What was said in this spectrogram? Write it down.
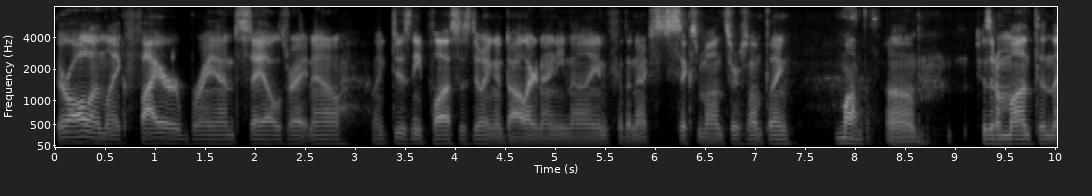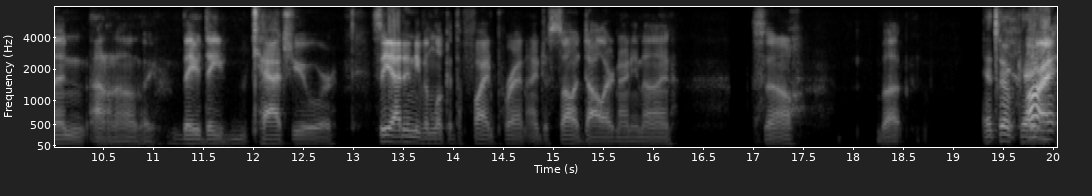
They're all on like Firebrand sales right now. Like Disney Plus is doing a dollar ninety nine for the next six months or something. Month. Um, is it a month and then I don't know they they they catch you or see I didn't even look at the fine print. I just saw a dollar ninety nine. So, but It's okay. all right.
